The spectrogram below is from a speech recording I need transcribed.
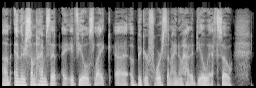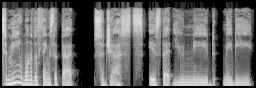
Um, and there's sometimes that it feels like uh, a bigger force than I know how to deal with. So, to me, one of the things that that suggests is that you need maybe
